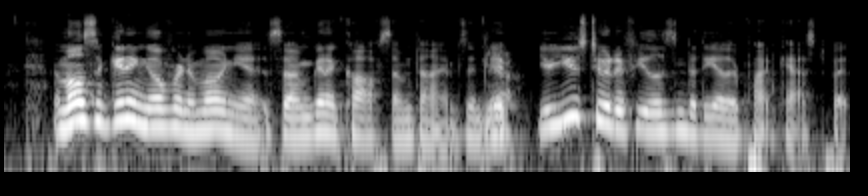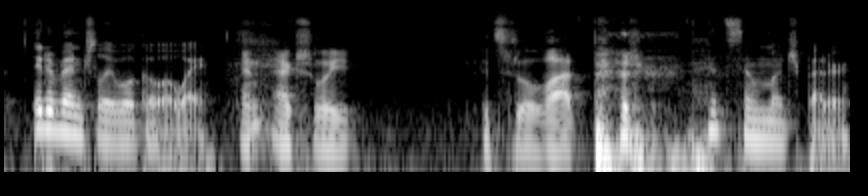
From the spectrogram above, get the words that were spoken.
I'm also getting over pneumonia, so I'm going to cough sometimes. And if you're used to it if you listen to the other podcast, but it eventually will go away. And actually, it's a lot better. It's so much better.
